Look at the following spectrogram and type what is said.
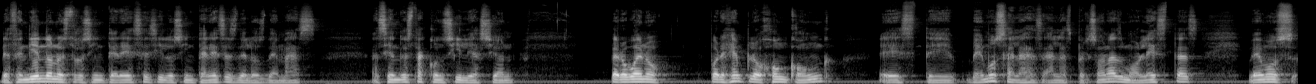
defendiendo nuestros intereses y los intereses de los demás, haciendo esta conciliación. Pero bueno, por ejemplo, Hong Kong, este, vemos a las, a las personas molestas, vemos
